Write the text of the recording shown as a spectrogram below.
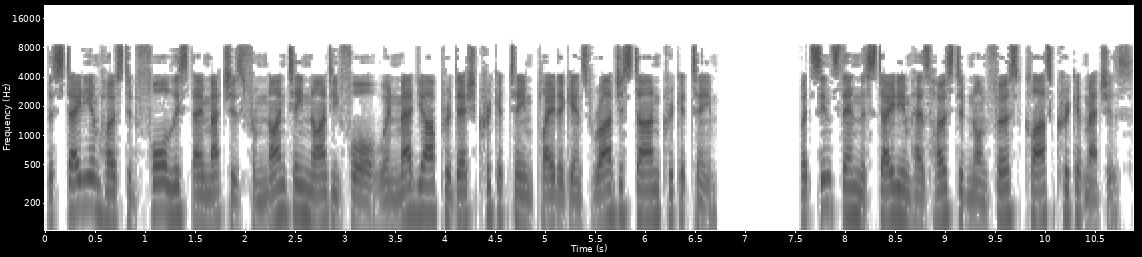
The stadium hosted four List A matches from 1994 when Madhya Pradesh cricket team played against Rajasthan cricket team. But since then the stadium has hosted non-first-class cricket matches.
